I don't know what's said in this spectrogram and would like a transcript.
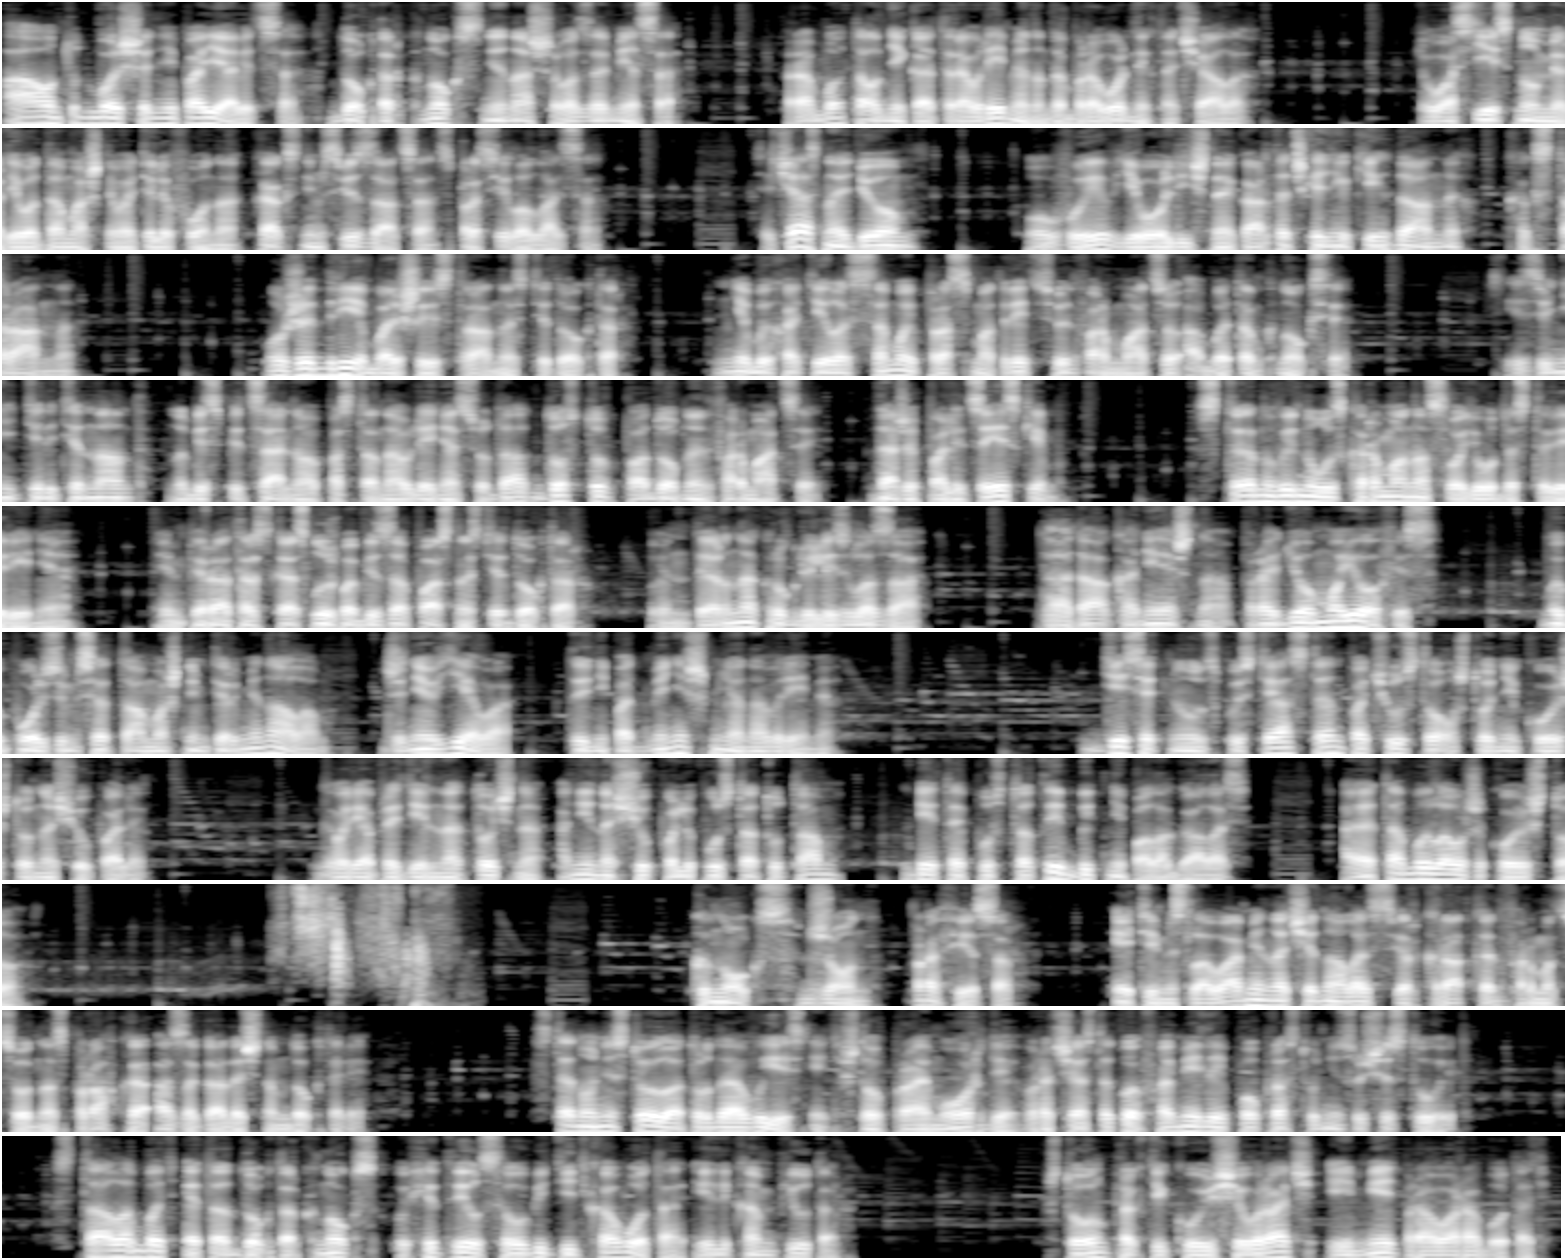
А он тут больше не появится. Доктор Кнокс не нашего замеса. Работал некоторое время на добровольных началах. «У вас есть номер его домашнего телефона. Как с ним связаться?» – спросила Лайса. «Сейчас найдем». Увы, в его личной карточке никаких данных. Как странно. Уже две большие странности, доктор. Мне бы хотелось самой просмотреть всю информацию об этом Кноксе. Извините, лейтенант, но без специального постановления суда доступ к подобной информации, даже полицейским. Стэн вынул из кармана свое удостоверение. «Императорская служба безопасности, доктор». У интерна округлились глаза. «Да-да, конечно. Пройдем мой офис. Мы пользуемся тамошним терминалом. Дженевьева, ты не подменишь меня на время?» Десять минут спустя Стэн почувствовал, что они кое-что нащупали. Говоря предельно точно, они нащупали пустоту там, где этой пустоты быть не полагалось. А это было уже кое-что. Кнокс Джон, профессор. Этими словами начиналась сверхкраткая информационная справка о загадочном докторе. Стэну не стоило труда выяснить, что в Прайм-Орде врача с такой фамилией попросту не существует. Стало быть, этот доктор Кнокс ухитрился убедить кого-то или компьютер, что он практикующий врач и имеет право работать.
